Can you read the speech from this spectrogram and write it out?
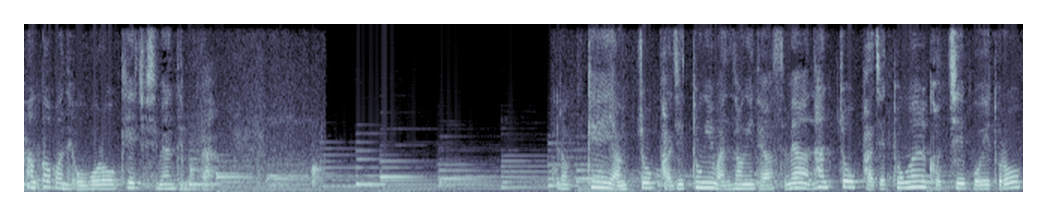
한꺼번에 오버록 해주시면 됩니다. 이렇게 양쪽 바지통이 완성이 되었으면 한쪽 바지통을 겉이 보이도록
